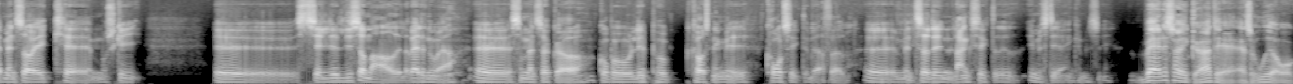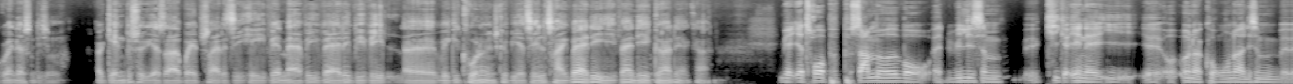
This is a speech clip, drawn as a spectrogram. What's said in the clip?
at man så ikke kan måske øh, sælge lige så meget, eller hvad det nu er, øh, som man så gør, går på lidt på bekostning med kortsigtet i hvert fald. Øh, men så er det en langsigtet investering, kan man sige. Hvad er det så, I gør der, altså udover at gå ind og sådan, ligesom, at genbesøge jeres eget website og sige, hey, hvem er vi, hvad er det, vi vil, øh, hvilke kunder ønsker vi at tiltrække, hvad er det, I, hvad er det, I gør der, Karl? Jeg tror på, på samme måde, hvor at vi ligesom øh, kigger ind af i, øh, under corona, og ligesom, hvad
